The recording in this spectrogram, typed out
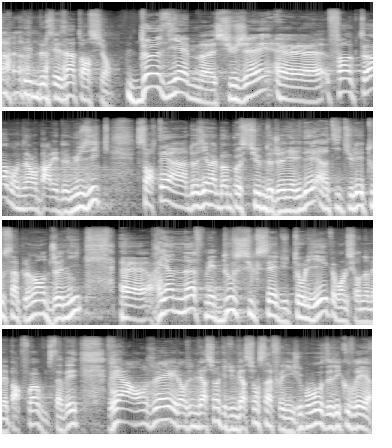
une de ses intentions. Deuxième sujet, euh, fin octobre, nous allons parler de musique, sortait un deuxième album posthume de Johnny Hallyday intitulé tout simplement Johnny. Euh, rien de neuf, mais douze succès du taulier, comme on le surnommait parfois, vous le savez, réarrangé et dans une version qui est une version symphonique. Je vous propose de découvrir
